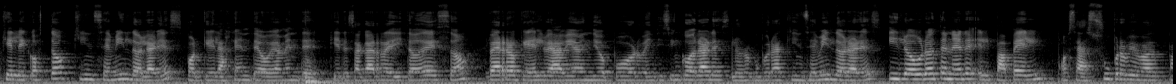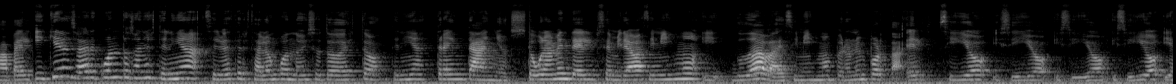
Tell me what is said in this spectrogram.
que le costó 15 mil dólares, porque la gente obviamente quiere sacar rédito de eso. perro que él había vendido por 25 dólares lo recuperó a 15 mil dólares y logró tener el papel, o sea, su propio papel. ¿Y quieren saber cuántos años tenía Sylvester Stallone cuando hizo todo esto? Tenía 30 años. Seguramente él se miraba a sí mismo y dudaba de sí mismo, pero no importa, él siguió y siguió y siguió y siguió y,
